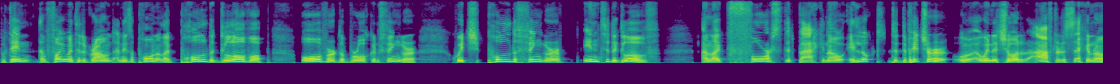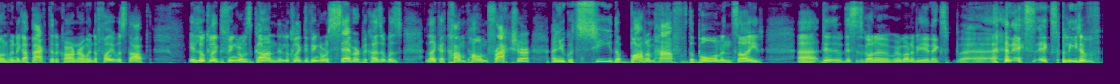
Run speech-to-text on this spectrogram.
But then the fight went to the ground, and his opponent like pulled the glove up over the broken finger, which pulled the finger into the glove and like forced it back. Now it looked the, the picture when it showed it after the second round when they got back to the corner when the fight was stopped. It looked like the finger was gone. It looked like the finger was severed because it was like a compound fracture, and you could see the bottom half of the bone inside. Uh, th- this is gonna we're gonna be an ex- uh, an ex- expletive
